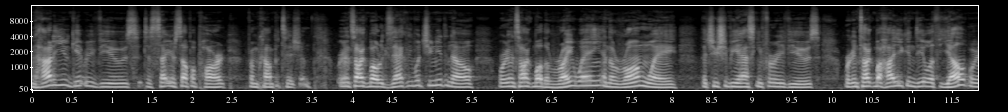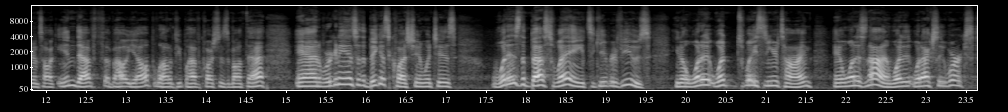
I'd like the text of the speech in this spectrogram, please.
And how do you get reviews to set yourself apart from competition? We're going to talk about exactly what you need to know. We're going to talk about the right way and the wrong way that you should be asking for reviews. We're going to talk about how you can deal with Yelp. We're going to talk in depth about Yelp. A lot of people have questions about that. And we're going to answer the biggest question, which is what is the best way to get reviews? You know, what what's wasting your time and what is not, and what what actually works.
